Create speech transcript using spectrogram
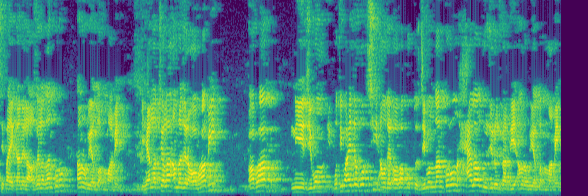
সিফাই কামেলা আজেলা দান করুন, আমরা বলি আল্লাহ মামিন হে আল্লাহ তালা আমরা যারা অভাবী অভাব নিয়ে জীবন অতিবাহিত করছি, আমাদের অভাবমুক্ত জীবন দান করুন, হালাল রুজি রোজগার দিয়ে আমরা বলি আল্লাহ মামিন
